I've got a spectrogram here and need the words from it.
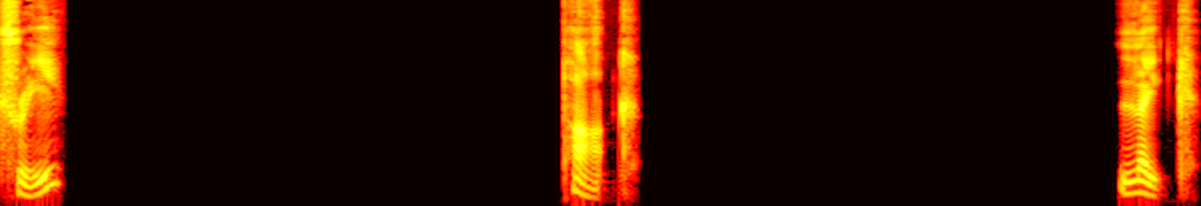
tree, park, lake,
